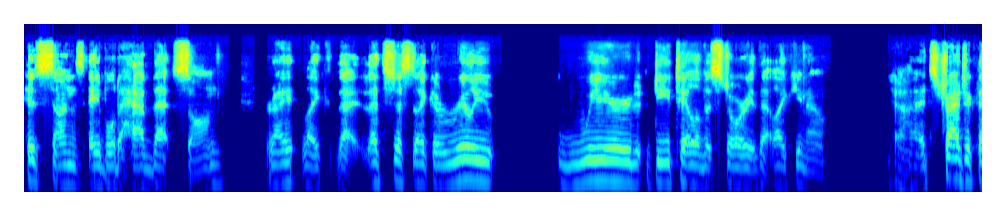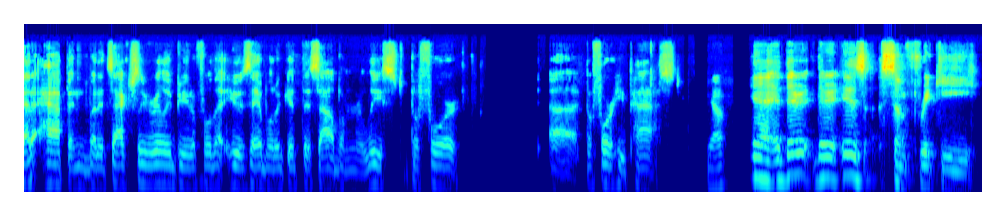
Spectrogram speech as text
his son's able to have that song, right? Like that. That's just like a really weird detail of a story that like you know yeah uh, it's tragic that it happened but it's actually really beautiful that he was able to get this album released before uh before he passed yeah yeah there there is some freaky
